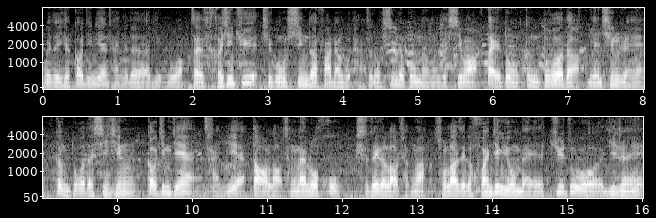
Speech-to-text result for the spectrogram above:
为这些高精尖产业的引入，在核心区提供新的发展舞台。这种新的功能，也希望带动更多的年轻人、更多的新兴高精尖产业到老城来落户，使这个老城啊，除了这个环境优美、居住宜人，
